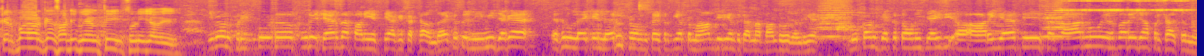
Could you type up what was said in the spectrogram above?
ਕਿਰਪਾ ਕਰਕੇ ਸਾਡੀ ਬੇਨਤੀ ਸੁਣੀ ਜਾਵੇ ਜੀ। ਜਿਵੇਂ ਹੁਣ ਫਰੀਦਕੋਟ ਪੂਰੇ ਸ਼ਹਿਰ ਦਾ ਪਾਣੀ ਇੱਥੇ ਆ ਕੇ ਇਕੱਠਾ ਹੁੰਦਾ ਹੈ ਕਿਉਂਕਿ ਨੀਵੀਂ ਜਗ੍ਹਾ ਹੈ ਇਸ ਨੂੰ ਲੈ ਕੇ ਨਹਿਰੂ ਸ਼ੌਪਿੰਗ ਸੈਂਟਰ ਦੀਆਂ तमाम ਜਿਹੜੀਆਂ ਦੁਕਾਨਾਂ ਬੰਦ ਹੋ ਜਾਂਦੀਆਂ ਲੋਕਾਂ ਨੂੰ ਦਿੱਕਤ ਆਉਣੀ ਚਾਹੀਦੀ ਆ ਆ ਰਹੀ ਹੈ ਤੇ ਸਰਕਾਰ ਨੂੰ ਇਸ ਬਾਰੇ ਜਾਂ ਪ੍ਰਸ਼ਾਸਨ ਨੂੰ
